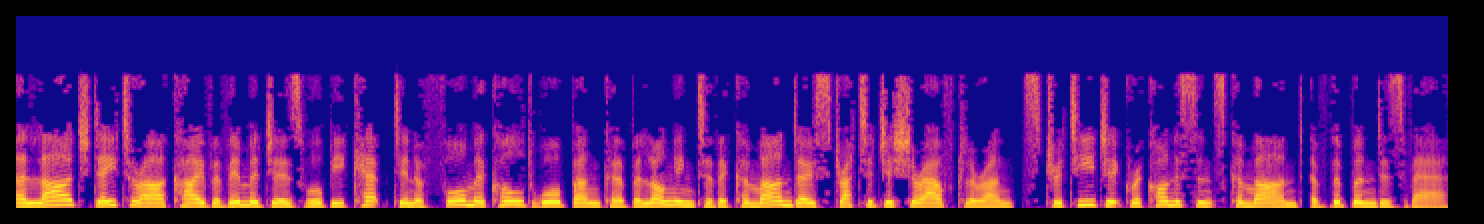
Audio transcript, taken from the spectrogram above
A large data archive of images will be kept in a former Cold War bunker belonging to the Kommando Strategische Aufklärung Strategic Reconnaissance Command of the Bundeswehr.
